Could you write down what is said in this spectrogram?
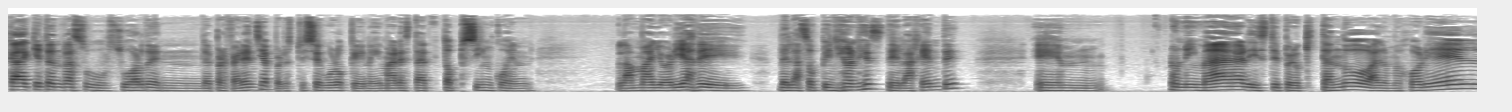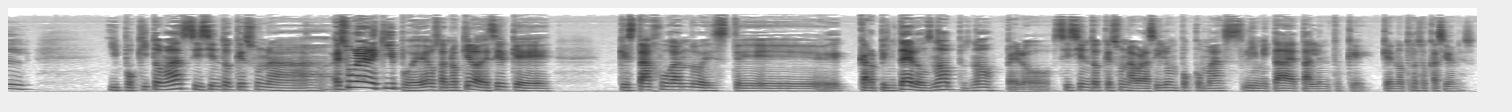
cada quien tendrá su, su orden de preferencia, pero estoy seguro que Neymar está top 5 en la mayoría de, de las opiniones de la gente. Eh, un Neymar, este, pero quitando a lo mejor él y poquito más, sí siento que es una es un gran equipo, eh, o sea, no quiero decir que que está jugando este carpinteros, no, pues no, pero sí siento que es una Brasil un poco más limitada de talento que, que en otras ocasiones.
